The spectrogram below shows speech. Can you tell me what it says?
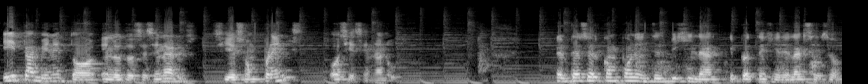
y también en, todo, en los dos escenarios, si es on-premise o si es en la nube. El tercer componente es vigilar y proteger el acceso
